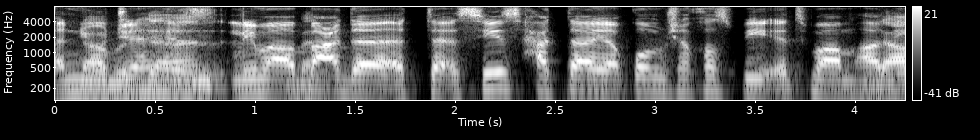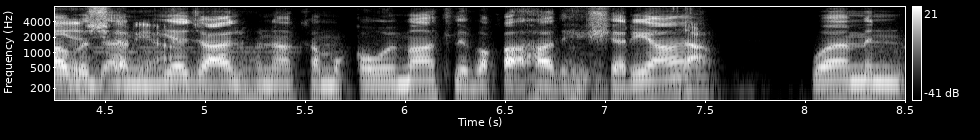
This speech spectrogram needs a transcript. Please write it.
أن يجهز أن لما بعد التأسيس حتى يقوم شخص بإتمام هذه لابد الشريعة. أن يجعل هناك مقومات لبقاء هذه الشريعة. نعم. ومن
